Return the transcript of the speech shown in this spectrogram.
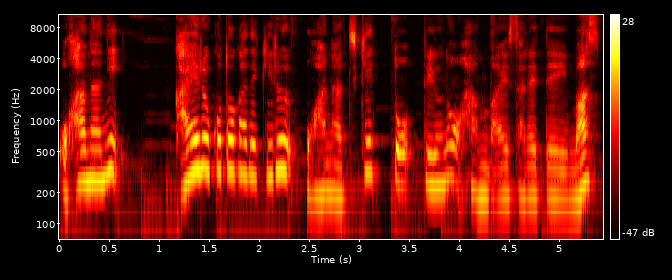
お花に変えることができるお花チケットっていうのを販売されています。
